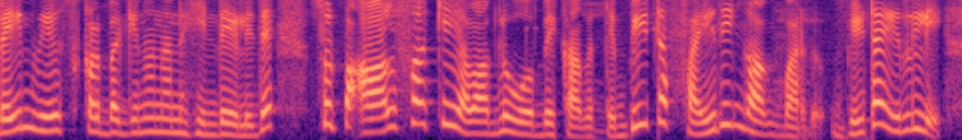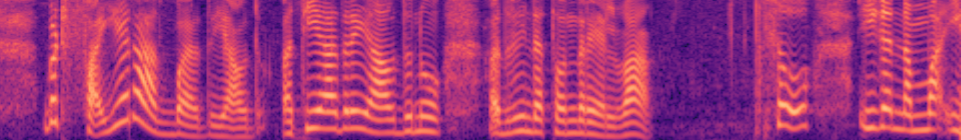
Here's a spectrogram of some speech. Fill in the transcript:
ಬ್ರೈನ್ ವೇವ್ಸ್ಗಳ ಬಗ್ಗೆನೂ ನಾನು ಹಿಂದೆ ಹೇಳಿದೆ. ಸ್ವಲ್ಪ ಆಲ್ಫಾಕ್ಕೆ ಯಾವಾಗಲೂ ಹೋಗಬೇಕಾಗುತ್ತೆ. ಬೀಟಾ ಫೈರಿಂಗ್ ಆಗಬಾರ್ದು. ಬೀಟಾ ಇರಲಿ, ಬಟ್ ಫೈಯರ್ ಆಗಬಾರ್ದು ಯಾವುದು. ಅತಿಯಾದರೆ ಯಾವುದೂ ಅದರಿಂದ ತೊಂದರೆ ಅಲ್ವಾ? ಸೊ ಈಗ ನಮ್ಮ ಈ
